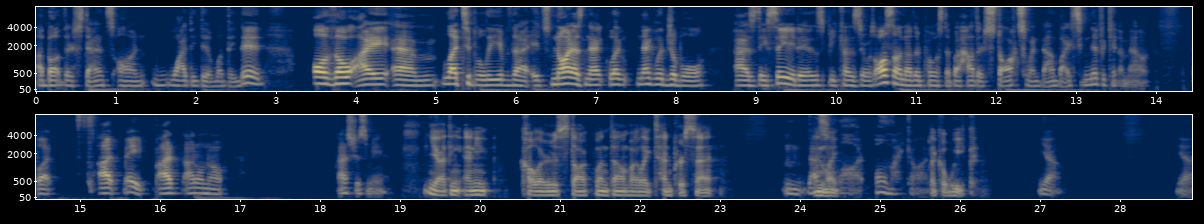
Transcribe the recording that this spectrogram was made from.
about their stance on why they did what they did. Although I am led to believe that it's not as neg- negligible as they say it is because there was also another post about how their stocks went down by a significant amount. But I hey, I I don't know. That's just me. Yeah, I think any color stock went down by like ten percent, Mm, that's like- a lot. Oh my god. like a week. yeah. Yeah.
